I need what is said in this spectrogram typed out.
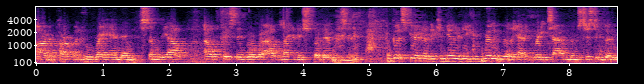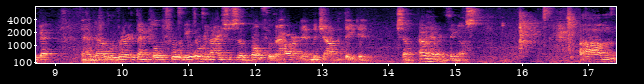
our department who ran, and some of the out, outfits they wore were outlandish, but it was a good spirit of the community. We really, really had a great time, and it was just a good event. And uh, we're very thankful for the organizers of Boat for the Heart and the job that they did. So I don't have anything else. Um,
